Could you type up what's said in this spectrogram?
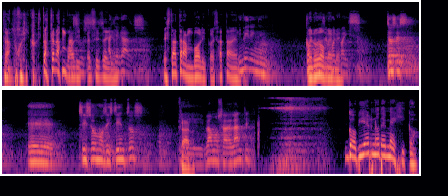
Trambólico, está a trambólico, sus sí, señor. allegados. Está trambólico, Y exactamente. miren cómo Menudo nos dejó el meme. país. Entonces, eh, sí somos distintos Claro. y vamos adelante. Gobierno de México.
